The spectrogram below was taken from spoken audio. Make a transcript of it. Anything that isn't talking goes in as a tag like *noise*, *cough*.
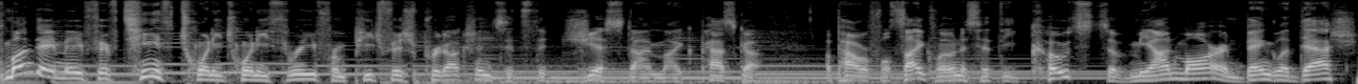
It's Monday, May 15th, 2023, from Peachfish Productions. It's The Gist. I'm Mike Pesca. A powerful cyclone has hit the coasts of Myanmar and Bangladesh.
